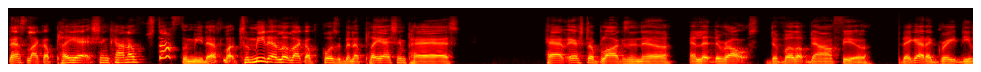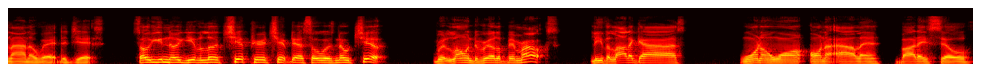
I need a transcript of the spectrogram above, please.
that's like a play action kind of stuff for me. That's like to me, that looked like a supposed to have been a play action pass, have extra blockers in there, and let the routes develop downfield. They got a great D line over at the Jets. So, you know, you give a little chip here, chip there. So there's no chip with long developing routes. Leave a lot of guys one on one on the island by themselves.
